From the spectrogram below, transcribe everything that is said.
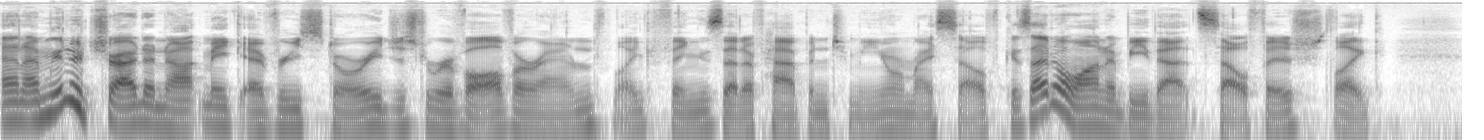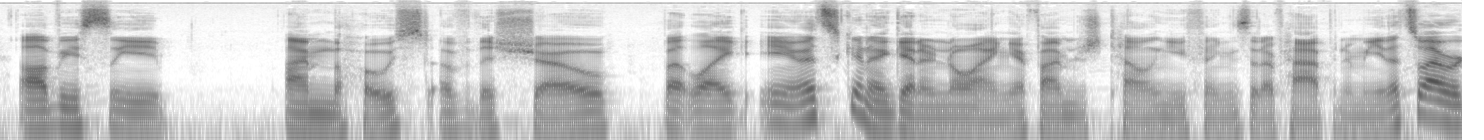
And I'm going to try to not make every story just revolve around like things that have happened to me or myself because I don't want to be that selfish. Like, obviously, I'm the host of this show, but like, you know, it's to get annoying if I'm just telling you things that have happened to me. That's why we're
